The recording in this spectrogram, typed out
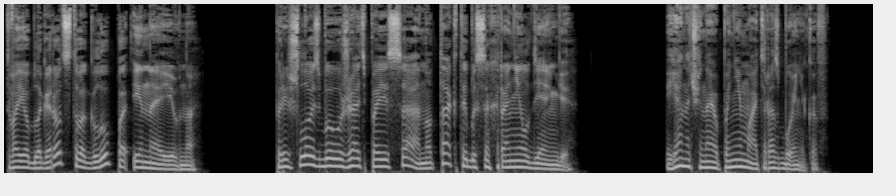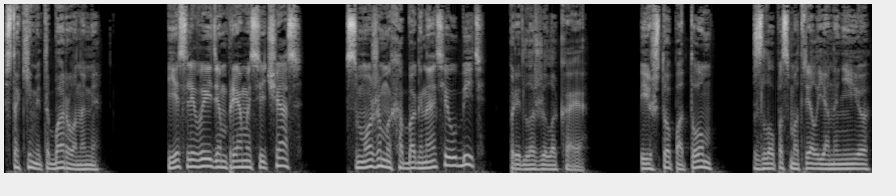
твое благородство глупо и наивно. Пришлось бы ужать пояса, но так ты бы сохранил деньги». Я начинаю понимать разбойников. С такими-то баронами. «Если выйдем прямо сейчас, сможем их обогнать и убить», — предложила Кая. «И что потом?» — зло посмотрел я на нее.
